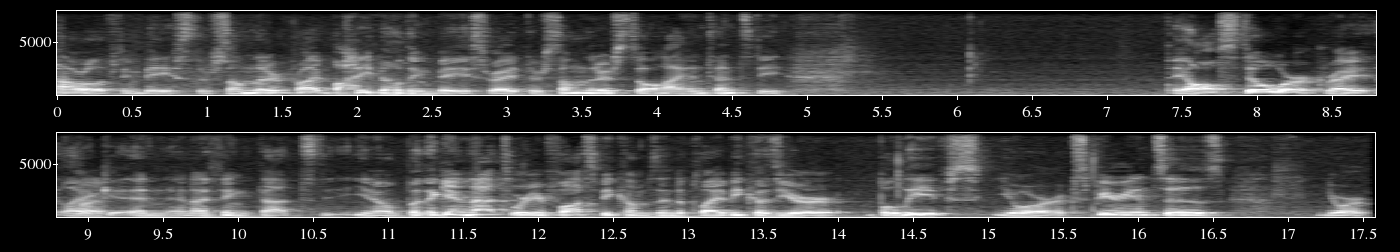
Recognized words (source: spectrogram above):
powerlifting based. There's some that are probably bodybuilding based, right? There's some that are still high intensity. They all still work, right? Like, Right. and and I think that's you know, but again, that's where your philosophy comes into play because your beliefs, your experiences, your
